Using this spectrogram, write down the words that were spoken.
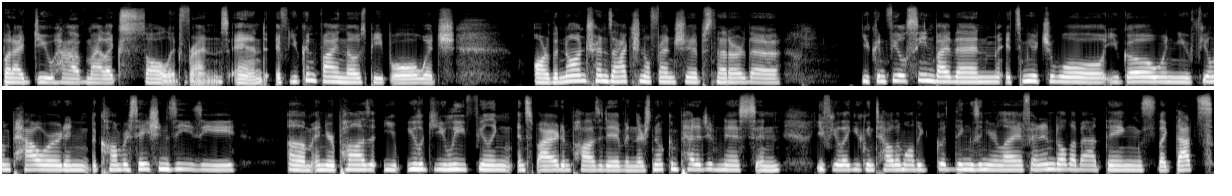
But I do have my like solid friends. And if you can find those people, which are the non transactional friendships that are the you can feel seen by them. It's mutual. You go and you feel empowered and the conversation's easy. Um, and you're positive, you, you look, you leave feeling inspired and positive, and there's no competitiveness, and you feel like you can tell them all the good things in your life and, and all the bad things. Like that's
